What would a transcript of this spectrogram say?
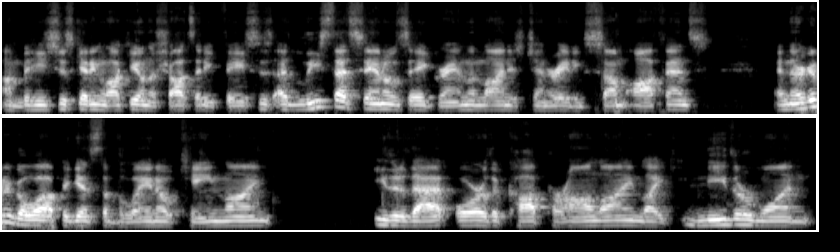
Um, but he's just getting lucky on the shots that he faces. At least that San Jose Granlund line is generating some offense, and they're going to go up against the Veleno Kane line, either that or the Copp Perron line. Like neither one.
